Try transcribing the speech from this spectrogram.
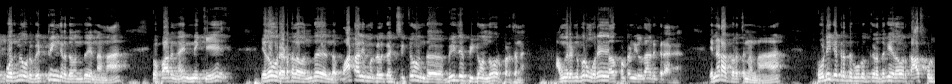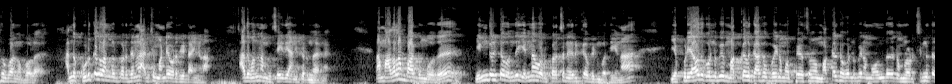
எப்போதுமே ஒரு வெற்றிங்கிறது வந்து என்னன்னா இப்போ பாருங்க இன்னைக்கு ஏதோ ஒரு இடத்துல வந்து இந்த பாட்டாளி மக்கள் கட்சிக்கும் இந்த பிஜேபிக்கும் வந்து ஒரு பிரச்சனை. அவங்க ரெண்டு பேரும் ஒரே கூட்டணியில் தான் இருக்கிறாங்க. என்னடா பிரச்சனைனா கொடி கட்டுறதுக்கு கொடுக்கறதுக்கு ஏதோ ஒரு காசு கொடுத்துருப்பாங்க போல. அந்த குடுக்கல் வாங்கல் பிரச்சனை அடிச்சு மண்டையை உடச்சிக்கிட்டாங்களாம். அது வந்து நமக்கு செய்தி அனுப்பியிருந்தாங்க. நம்ம அதெல்லாம் பார்க்கும்போது எங்கள்கிட்ட வந்து என்ன ஒரு பிரச்சனை இருக்குது அப்படின்னு பார்த்தீங்கன்னா எப்படியாவது கொண்டு போய் மக்களுக்காக போய் நம்ம பேசணும் மக்கள்கிட்ட கொண்டு போய் நம்ம வந்து நம்மளோட சின்னத்தை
